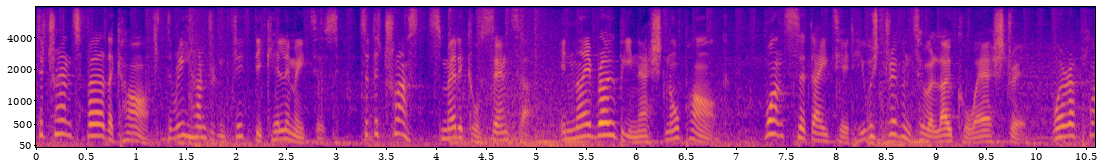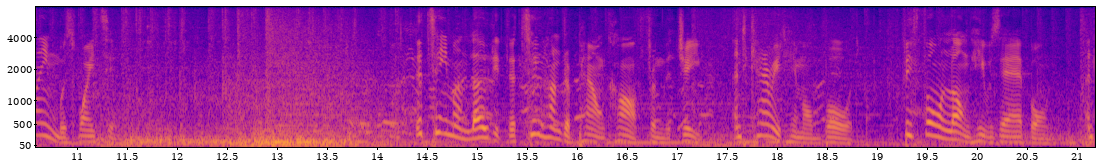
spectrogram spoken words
to transfer the calf 350 kilometres to the Trust's medical centre in Nairobi National Park. Once sedated, he was driven to a local airstrip where a plane was waiting. The team unloaded the 200 pound calf from the jeep and carried him on board. Before long he was airborne and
